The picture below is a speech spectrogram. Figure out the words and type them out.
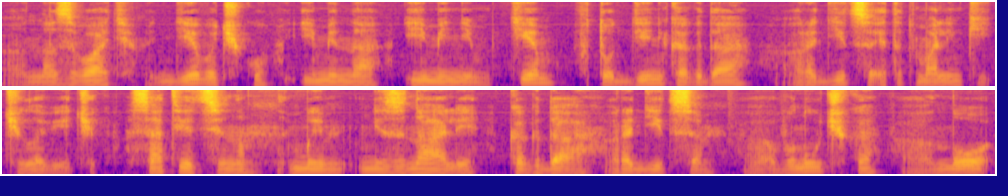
э, назвать девочку именно именем тем в тот день, когда родится этот маленький человечек. Соответственно, мы не знали, когда родится э, внучка, э, но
